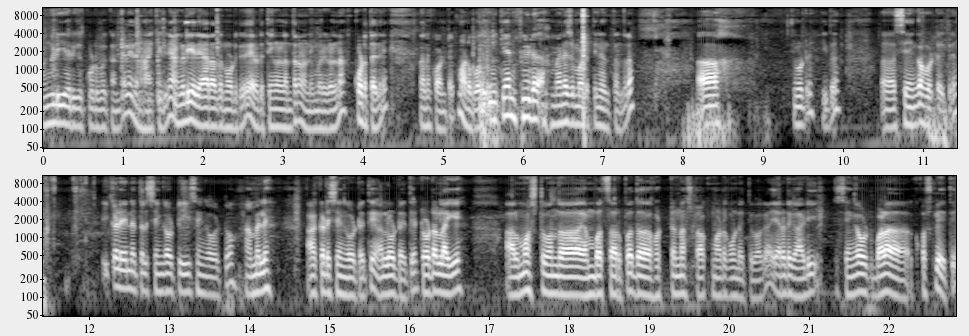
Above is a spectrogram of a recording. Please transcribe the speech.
ಅಂಗಡಿಯರಿಗೆ ಕೊಡಬೇಕಂತೇಳಿ ಇದನ್ನು ಹಾಕಿದ್ದೀನಿ. ಅಂಗಡಿಯರು ಯಾರಾದರೂ ನೋಡ್ತಿದ್ದೆ ಎರಡು ತಿಂಗಳ ನಂತರ ನಾನು ನಿಮ್ಮರಿಗಳನ್ನ ಮರಿಗಳನ್ನ ಕೊಡ್ತಾ ಇದ್ದೀನಿ. ನಾನು ಕಾಂಟ್ಯಾಕ್ಟ್ ಮಾಡ್ಬೋದು. ಇವಕ್ಕೇನು ಫೀಡ್ ಮ್ಯಾನೇಜ್ ಮಾಡ್ತೀನಿ ಅಂತಂದ್ರೆ ನೋಡಿರಿ, ಇದು ಶೇಂಗಾ ಹೊಟ್ಟೈತ್ರಿ ಈ ಕಡೆ ಏನೈತಲ್ಲ ಶೇಂಗಾ ಹೊಟ್ಟು, ಈ ಶೇಂಗಾ ಹೊಟ್ಟು. ಆಮೇಲೆ ಆ ಕಡೆ ಶೇಂಗಾ ಹೊಟ್ಟೈತಿ ಅಲ್ಲಿ ಹೊಟ್ಟೈತಿ ಆಗಿ ಆಲ್ಮೋಸ್ಟ್ ಒಂದು ಎಂಬತ್ತು ಸಾವಿರ ರೂಪಾಯ್ದು ಹೊಟ್ಟನ್ನು ಸ್ಟಾಕ್ ಮಾಡ್ಕೊಂಡೈತಿ ಇವಾಗ. ಎರಡು ಗಾಡಿ, ಶೇಂಗಾ ಹೊಟ್ಟು ಭಾಳ ಕಾಸ್ಟ್ಲಿ ಐತಿ.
